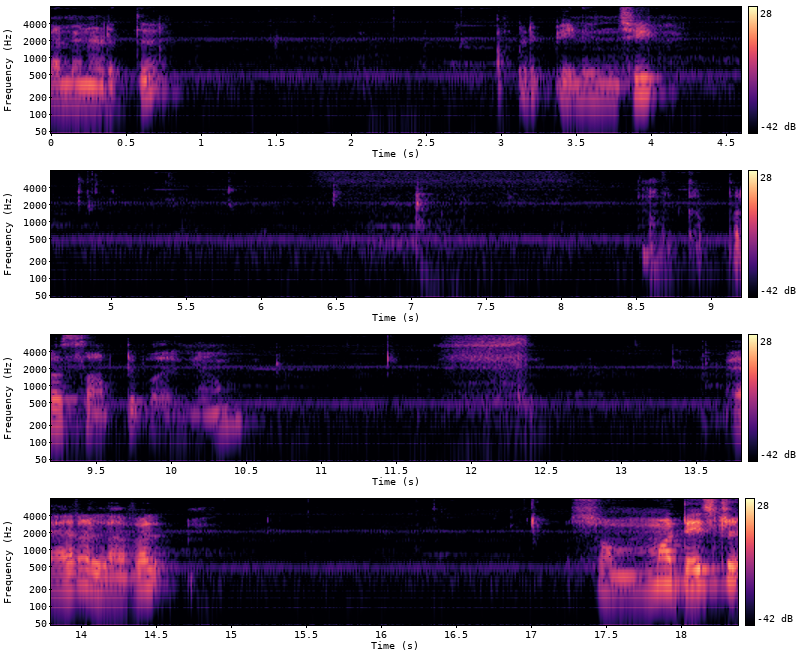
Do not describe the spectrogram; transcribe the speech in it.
லெமன் எடுத்து அப்படி பிணிஞ்சு அதுக்கப்புறம் சாப்பிட்டு பாருங்க. வேறு லெவல் செம்ம டேஸ்ட்டு.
